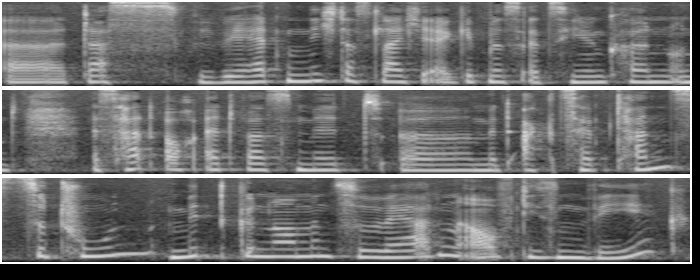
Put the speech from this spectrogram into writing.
äh, dass wir hätten nicht das gleiche Ergebnis erzielen können. Und es hat auch etwas mit, äh, mit Akzeptanz zu tun, mitgenommen zu werden auf diesem Weg.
